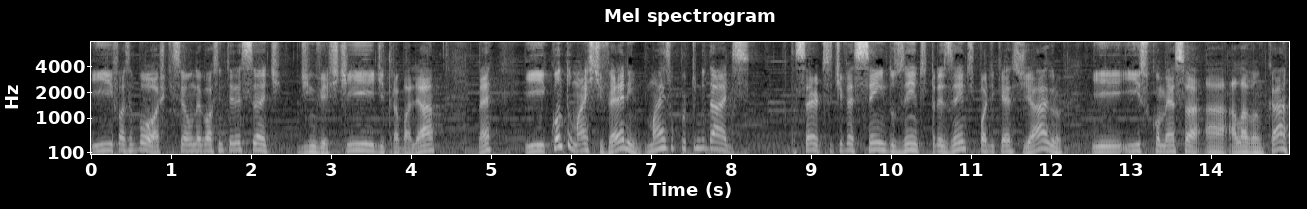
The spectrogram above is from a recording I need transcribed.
e falarem, pô, acho que isso é um negócio interessante de investir, de trabalhar, né? E quanto mais tiverem, mais oportunidades, tá certo? Se tiver 100, 200, 300 podcasts de agro e, e isso começa a, a alavancar,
